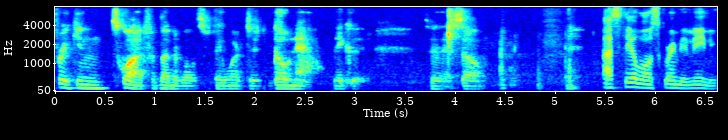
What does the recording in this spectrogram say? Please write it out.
freaking squad for Thunderbolts. If they wanted to go now, they could. So that so I still want Screaming Mimi.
